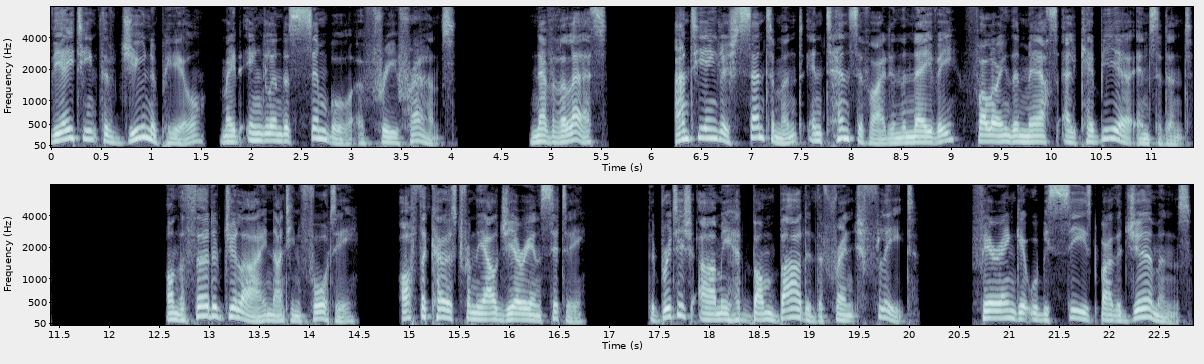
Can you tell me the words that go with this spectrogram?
The 18th of June appeal made England a symbol of free France. Nevertheless, anti English sentiment intensified in the Navy following the Mers el Kebir incident. On the 3rd of July 1940, off the coast from the Algerian city, the British Army had bombarded the French fleet, fearing it would be seized by the Germans.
